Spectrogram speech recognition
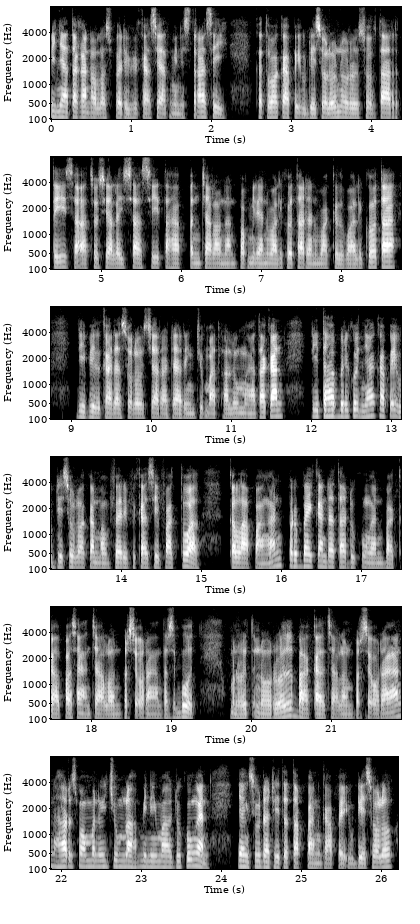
dinyatakan lolos verifikasi administrasi. Ketua KPUD Solo Nurul Sultarti saat sosialisasi tahap pencalonan pemilihan wali kota dan wakil wali kota di Pilkada Solo secara daring Jumat lalu mengatakan di tahap berikutnya KPUD Solo akan memverifikasi faktual ke lapangan perbaikan data dukungan bakal pasangan calon perseorangan tersebut. Menurut Nurul, bakal calon perseorangan perorangan harus memenuhi jumlah minimal dukungan yang sudah ditetapkan KPUD Solo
